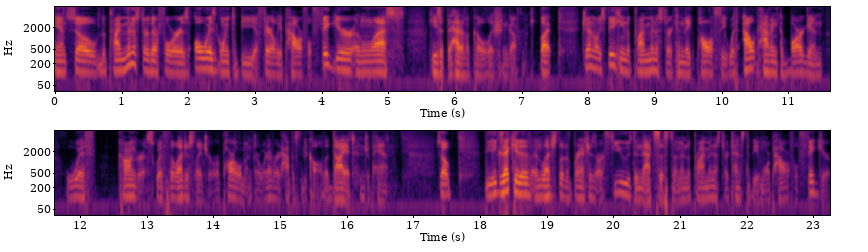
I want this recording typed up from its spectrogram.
and so the prime minister, therefore, is always going to be a fairly powerful figure unless he's at the head of a coalition government. But generally speaking, the prime minister can make policy without having to bargain with Congress, with the legislature or parliament or whatever it happens to be called, a diet in Japan. So the executive and legislative branches are fused in that system, and the prime minister tends to be a more powerful figure.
